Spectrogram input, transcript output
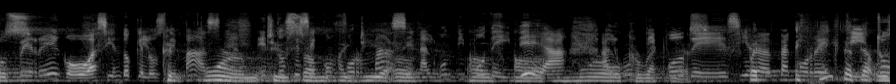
un superego, haciendo que los demás entonces se conformasen algún tipo de idea, algún tipo de cierta correctitud.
